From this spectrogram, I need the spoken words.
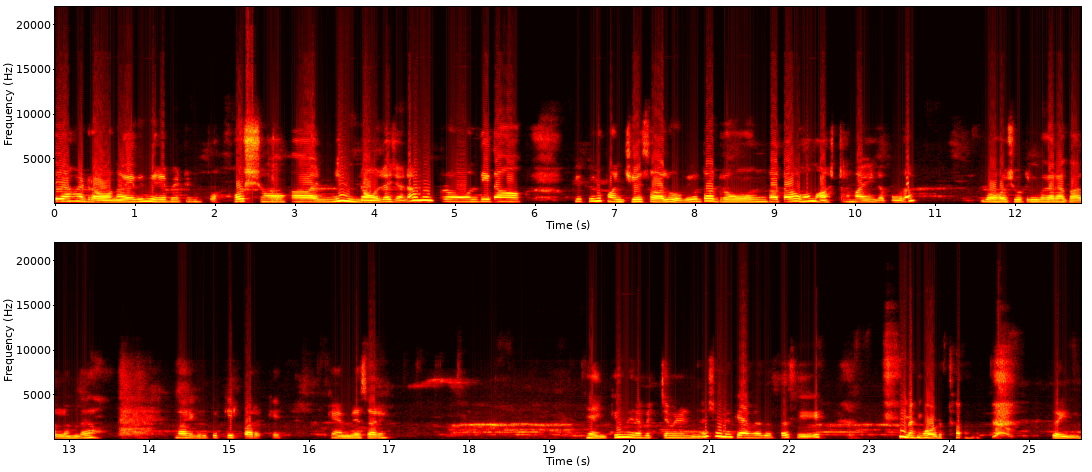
ਤੇ ਆਹ ਡਰੋਨ ਆ ਇਹ ਵੀ ਮੇਰੇ ਬੇਟੇ ਨੂੰ ਬਹੁਤ ਸ਼ੌਂਕ ਆ, ਇੰਨੀ ਨੌਲੇਜ ਆ ਨਾ ਉਹਨੂੰ ਡਰੋਨ ਦੀ ਤਾਂ। ਕਿਉਂਕਿ ਉਹਨੂੰ 5-6 ਸਾਲ ਹੋ ਗਏ, ਉਹਦਾ ਡਰੋਨ ਦਾ ਤਾਂ ਉਹ ਮਾਸਟਰ ਮਾਈਂਡ ਆ ਪੂਰਾ। ਬਹੁਤ ਸ਼ੂਟਿੰਗ ਵਗੈਰਾ ਕਰ ਲੈਂਦਾ। ਵਾਹਿਗੁਰੂ ਤੇ ਕਿਰਪਾ ਰੱਖੇ ਕੈਮਰੇ ਸਾਰੇ। ਥੈਂਕ ਯੂ ਮੇਰਾ ਬੱਚਾ ਮੈਨੂੰ ਇੰਨਾ ਸੋਹਣਾ ਕੈਮਰਾ ਦਿੱਤਾ ਸੀ। ਮੈਂ ਮੋੜਤਾ। ਕੋਈ ਨਹੀਂ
